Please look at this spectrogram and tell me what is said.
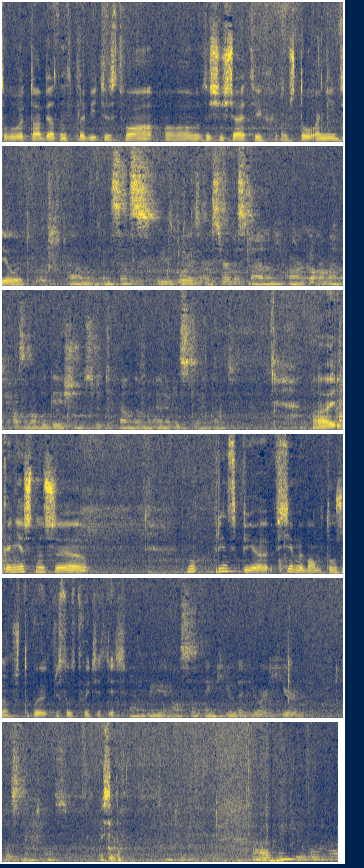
то это обязанность правительства а, защищать их, что они делают. Um, and since these boys are servicemen, our government has an obligation to defend them, and it is doing that. А, И, конечно же, ну, в принципе, всем и вам тоже, что вы присутствуете здесь. And we also thank you that you are here listening to us. Спасибо. Thank you. Uh, Thank you, Olga,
